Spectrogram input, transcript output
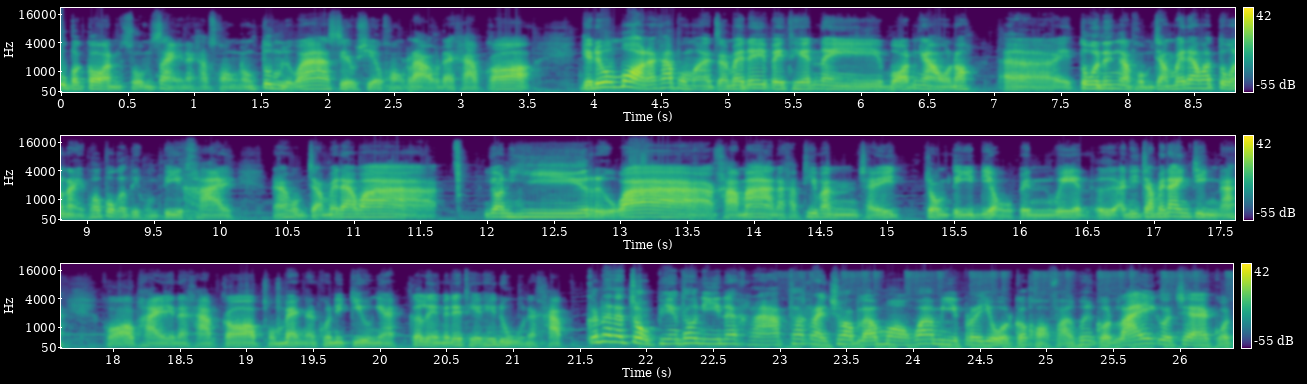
อุปกรณ์สวมใส่นะครับของน้องตุ้มหรือว่าเสี่ยวเฉียวของเรานะครับก็อย่างที่ผมบอกนะครับผมอาจจะไม่ได้ไปเทสในบอสเงาเนาะเอ่อตัวหนึงอะผมจำไม่ได้ว่าตัวไหนเพราะปกติผมตีคายนะผมจำไม่ได้ว่า ยอนฮีหรือว่าคาม่านะครับที่มันใช้โจมตีเดี่ยวเป็นเวทเอออันนี้จำไม่ได้จริงนะ ขออภัยนะครับ ก็ผมแบ่งกันคนในกิลไงก็เลยไม่ได้เทสให้ดูนะครับ ก็น่าจะจบเพียงเท่านี้นะครับ ถ้าใครชอบแล้วมองว่ามีประโยชน์ก็ขอฝากเพื่อนกดไลค์กดแชร์กด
